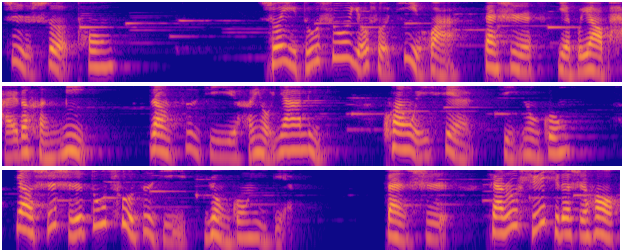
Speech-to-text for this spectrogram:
至色通。所以读书有所计划，但是也不要排得很密，让自己很有压力。宽为限。仅用功，要时时督促自己用功一点。但是，假如学习的时候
